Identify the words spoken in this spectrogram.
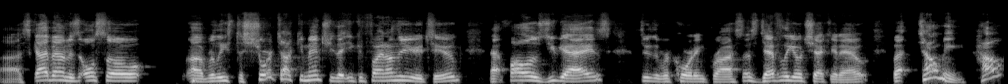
Uh, Skybound is also uh, released a short documentary that you can find on their YouTube that follows you guys through the recording process. Definitely go check it out. But tell me, how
